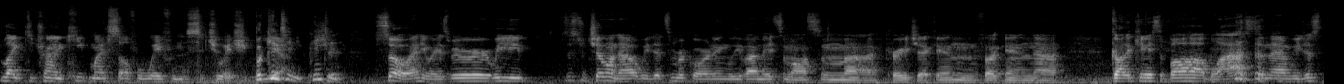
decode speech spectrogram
like to try and keep myself away from this situation. But continue, for continue. sure. So, anyways, we were we just were chilling out. We did some recording. Levi made some awesome uh, curry chicken and fucking uh, got a case of Baja Blast, and then we just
